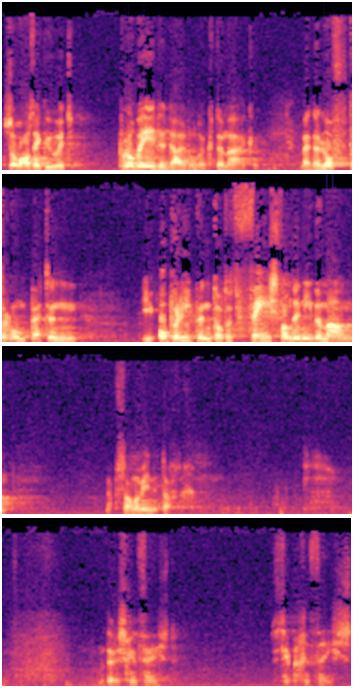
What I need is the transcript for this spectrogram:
Zoals ik u het probeerde duidelijk te maken. Met de loftrompetten die opriepen tot het feest van de nieuwe maan. Psalm 81. Maar er is geen feest. Er is helemaal geen feest.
